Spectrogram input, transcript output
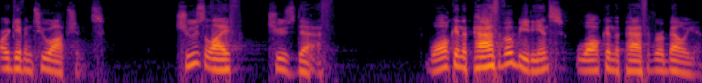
are given two options choose life, choose death. Walk in the path of obedience, walk in the path of rebellion.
